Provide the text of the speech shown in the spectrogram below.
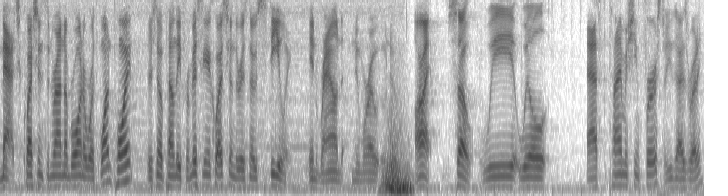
match. Questions in round number one are worth one point. There's no penalty for missing a question. There is no stealing in round numero uno. All right, so we will ask the time machine first. Are you guys ready?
